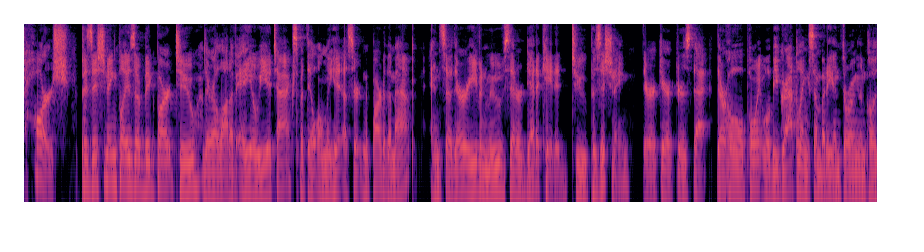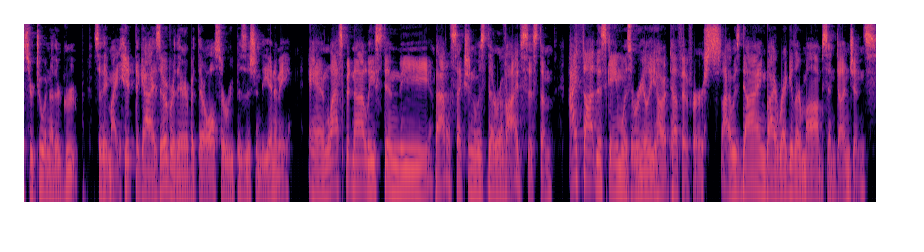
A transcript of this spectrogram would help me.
harsh. Positioning plays a big part too. There are a lot of AoE attacks, but they'll only hit a certain part of the map. And so there are even moves that are dedicated to positioning. There are characters that their whole point will be grappling somebody and throwing them closer to another group. So they might hit the guys over there, but they'll also reposition the enemy. And last but not least, in the battle section was the revive system. I thought this game was really hard, tough at first. I was dying by regular mobs and dungeons.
